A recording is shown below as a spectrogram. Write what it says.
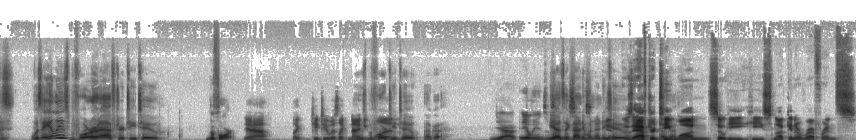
was was Aliens before or after T two? Before. Yeah, like T two was like ninety one. Before T two. Okay. Yeah, Aliens. yeah, it's like 91, 92. Yeah, it was after T one, okay. so he he snuck in a reference,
